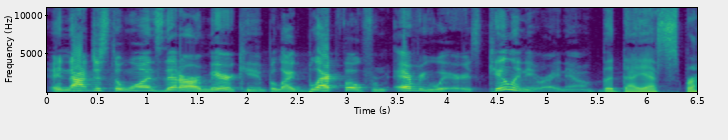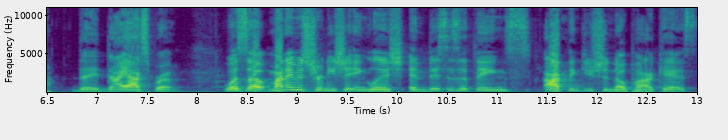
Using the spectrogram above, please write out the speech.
And not just the ones that are American, but like black folk from everywhere is killing it right now. The diaspora. The diaspora. What's up? My name is Tranisha English, and this is the things I think you should know podcast.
